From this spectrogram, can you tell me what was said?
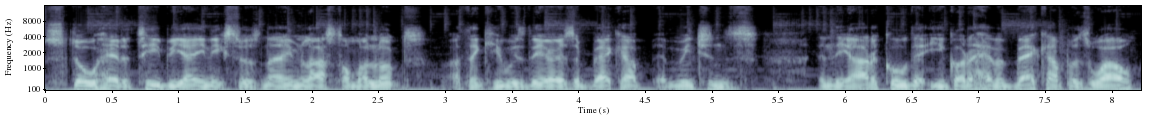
still had a TBA next to his name last time I looked. I think he was there as a backup. It mentions in the article that you got to have a backup as well.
